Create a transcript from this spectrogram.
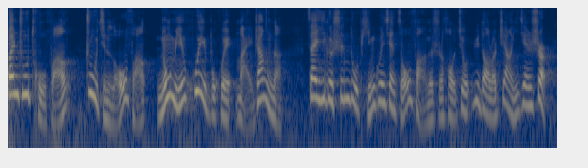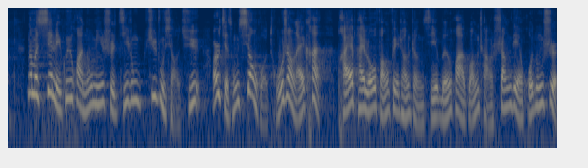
搬出土房，住进楼房，农民会不会买账呢？在一个深度贫困县走访的时候，就遇到了这样一件事儿。那么县里规划农民是集中居住小区，而且从效果图上来看，排排楼房非常整齐，文化广场、商店、活动室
